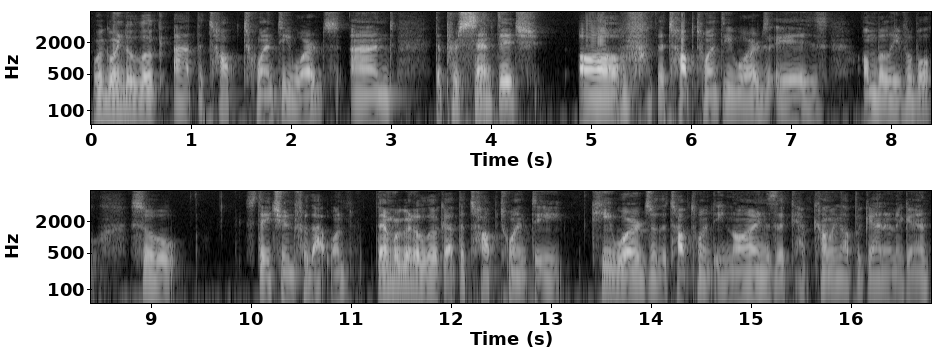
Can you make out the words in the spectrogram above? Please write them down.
We're going to look at the top 20 words and the percentage of the top 20 words is unbelievable. So stay tuned for that one. Then we're going to look at the top 20 keywords or the top 20 nouns that kept coming up again and again.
